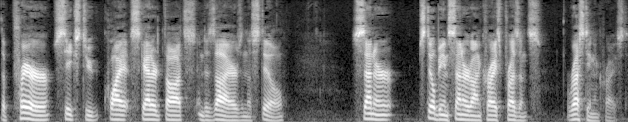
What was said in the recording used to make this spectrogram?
the prayer seeks to quiet scattered thoughts and desires in the still center, still being centered on Christ's presence, resting in Christ.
